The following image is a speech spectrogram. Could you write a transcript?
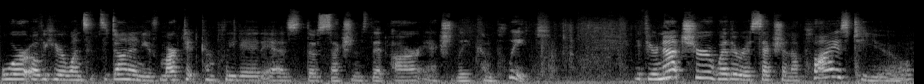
or over here once it's done and you've marked it completed as those sections that are actually complete. If you're not sure whether a section applies to you,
